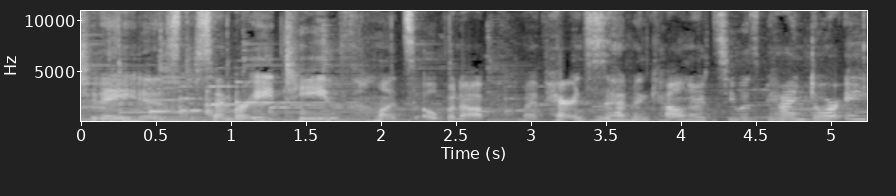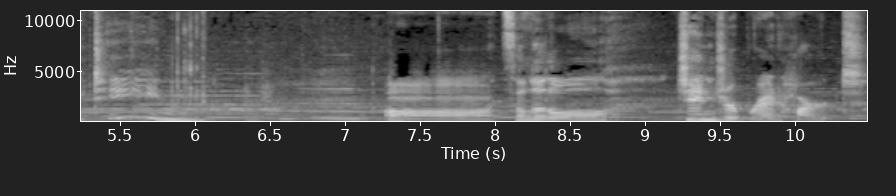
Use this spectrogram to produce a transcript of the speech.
today is December 18th. Let's open up my parents' advent calendar and see what's behind door 18. Aw, it's a little gingerbread heart.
